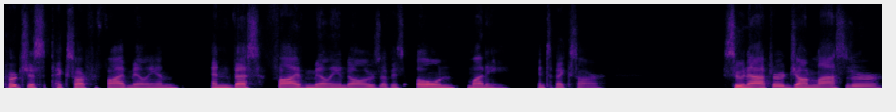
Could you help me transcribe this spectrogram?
purchase Pixar for 5 million and invest 5 million dollars of his own money into Pixar. Soon after, John Lasseter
